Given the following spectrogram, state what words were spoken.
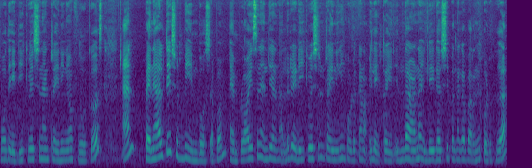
for the education and training of workers and penalty should be imposed അപ്പം എംപ്ലോയീസിന് എന്ത് ചെയ്യണം? നല്ലൊരു എഡ്യൂക്കേഷൻ ട്രെയിനിങ്ങും കൊടുക്കണം. ഇല്ലേ? ട്രെയിൻ എന്താണ് ലീഡർഷിപ്പ് എന്നൊക്കെ പറഞ്ഞ് കൊടുക്കുക.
